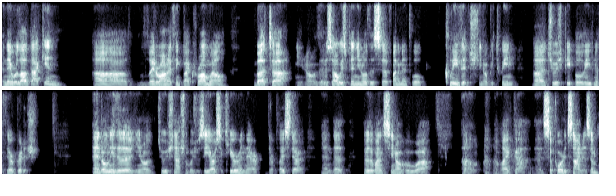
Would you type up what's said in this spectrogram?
And they were allowed back in uh, later on, I think, by Cromwell. But, uh, you know, there's always been, you know, this uh, fundamental cleavage, you know, between Jewish people, even if they're British. And only the you know Jewish national bourgeoisie are secure in their their place there, and uh, they're the ones you know who uh, uh, like uh, uh, supported Zionism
